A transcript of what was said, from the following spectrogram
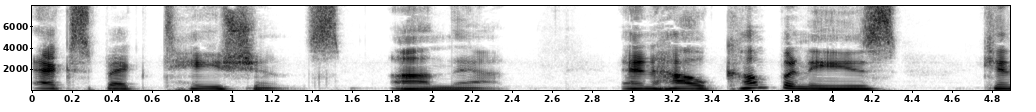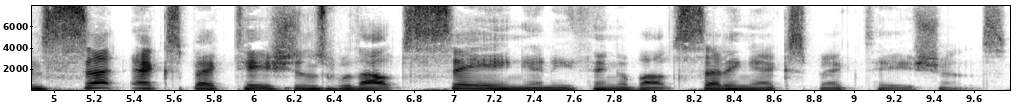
expectations on that and how companies can set expectations without saying anything about setting expectations.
